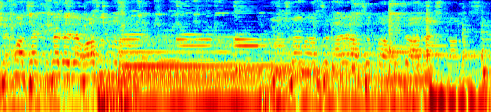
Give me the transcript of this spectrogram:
çıkma teklif edeceğim. Hazır mısın? Lütfen artık hayatımdan bir zahmet çıkar mısın?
